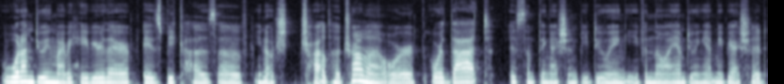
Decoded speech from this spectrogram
what I'm doing, my behavior there is because of, you know, ch- childhood trauma or or that is something I shouldn't be doing even though I am doing it. Maybe I should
